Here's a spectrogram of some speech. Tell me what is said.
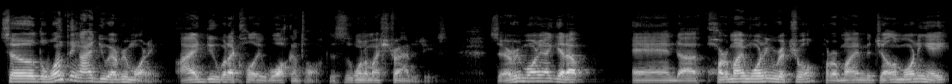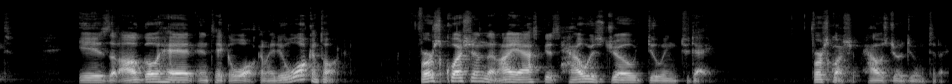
So, the one thing I do every morning, I do what I call a walk and talk. This is one of my strategies. So, every morning I get up, and uh, part of my morning ritual, part of my Magellan Morning 8, is that I'll go ahead and take a walk, and I do a walk and talk. First question that I ask is, How is Joe doing today? First question, How is Joe doing today?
